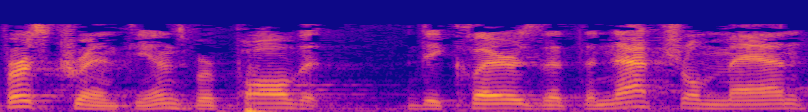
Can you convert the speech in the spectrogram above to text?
First Corinthians, where Paul that declares that the natural man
